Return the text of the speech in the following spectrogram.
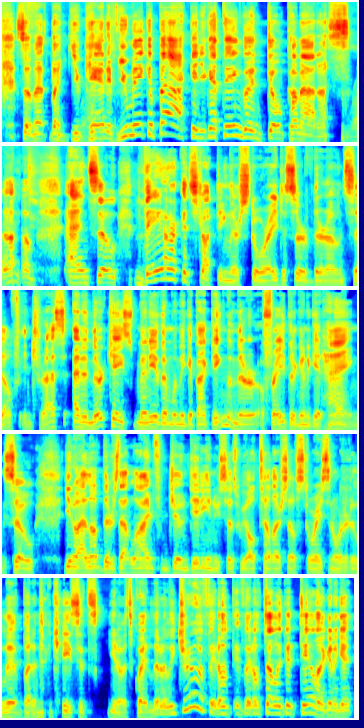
so that like you right. can if you make it back and you get to England, don't come at us. Right. Um, and so they are constructing their story to serve their own self interest. And in their case, many of them when they get back to England, they're afraid they're going to get hanged. So you know, I love there's that line from Joan Didion who says we all tell ourselves stories in order to live, but in their case, it's you know it's quite literally true. If they don't if they don't tell a good tale, they're going to get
